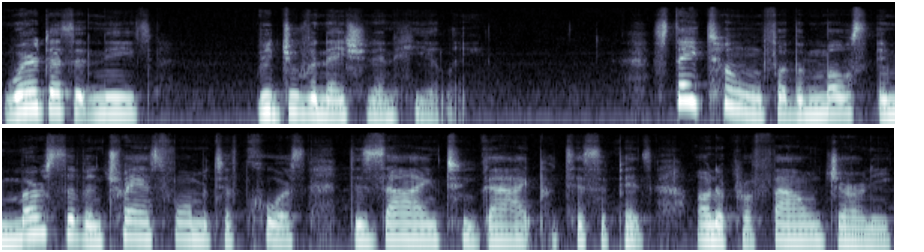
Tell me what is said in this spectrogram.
Where does it need rejuvenation and healing? Stay tuned for the most immersive and transformative course designed to guide participants on a profound journey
